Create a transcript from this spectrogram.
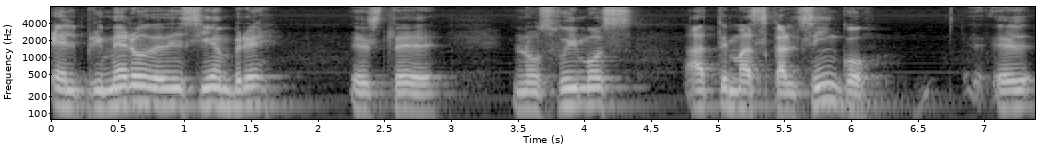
el primero de diciembre este, nos fuimos a Temascalcingo, eh,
